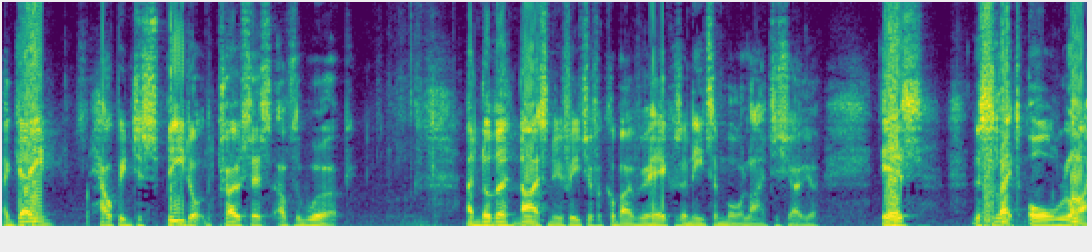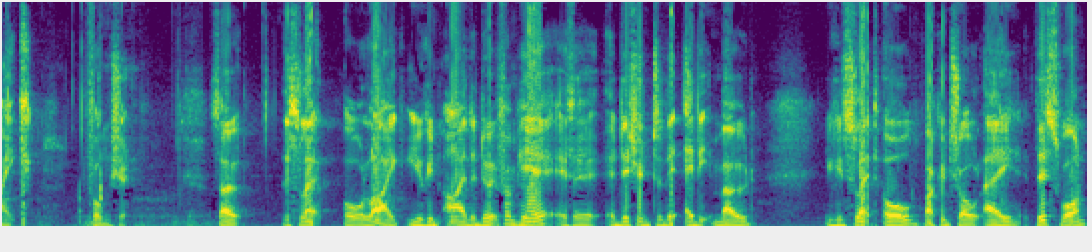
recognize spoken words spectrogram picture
Again helping to speed up the process of the work. Another nice new feature if I come over here because I need some more line to show you is the select all like function. So the select or like you can either do it from here it's an addition to the edit mode. You can select all by control A. This one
